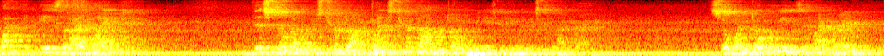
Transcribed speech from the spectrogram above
what it is that I like, this neural network is turned on. When it's turned on, dopamine is being released in my brain. So when dopamine is in my brain,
